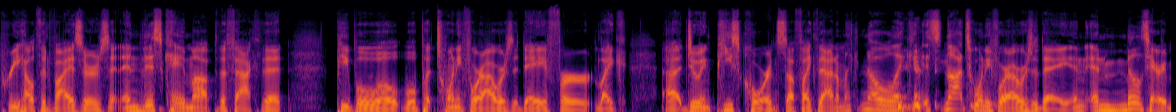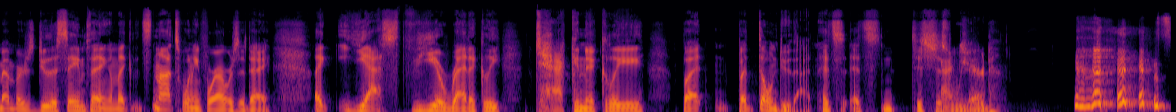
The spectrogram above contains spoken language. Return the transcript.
pre health advisors, and, and this came up the fact that people will will put 24 hours a day for like uh, doing Peace Corps and stuff like that. I'm like, no, like it's not 24 hours a day. And and military members do the same thing. I'm like, it's not 24 hours a day. Like, yes, theoretically, technically, but but don't do that. It's it's it's just gotcha. weird.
